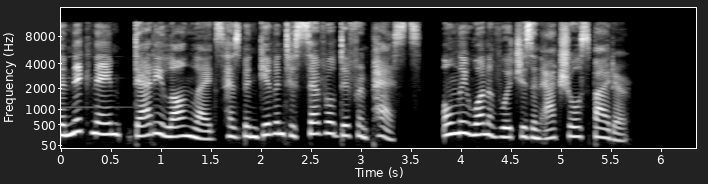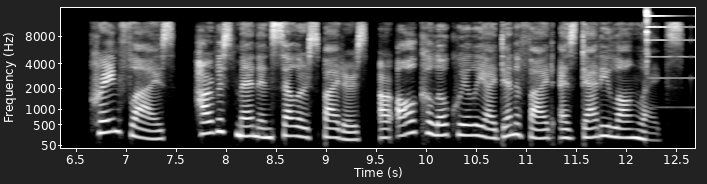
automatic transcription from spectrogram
The nickname daddy longlegs has been given to several different pests, only one of which is an actual spider. Crane flies, harvestmen and cellar spiders are all colloquially identified as daddy longlegs.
